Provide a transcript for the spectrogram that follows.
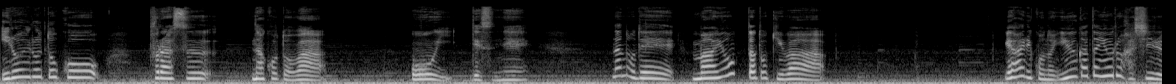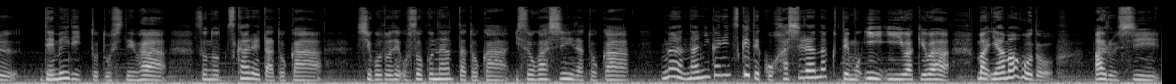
いろいろとこうプラスなことは多いですね。なので迷った時はやはりこの夕方夜走るデメリットとしてはその疲れたとか仕事で遅くなったとか忙しいだとか、まあ、何かにつけてこう走らなくてもいい言い訳は、まあ、山ほどあるし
